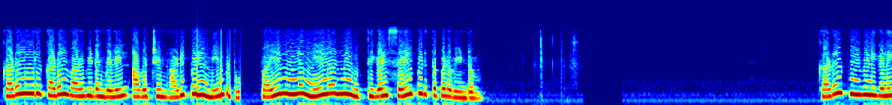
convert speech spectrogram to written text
கடலோர கடல் வாழ்விடங்களில் அவற்றின் அடிப்படை மேம்படுத்தவும் பயனுள்ள மேலாண்மை உத்திகள் செயல்படுத்தப்பட வேண்டும். கடல் புல்வெளிகளை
